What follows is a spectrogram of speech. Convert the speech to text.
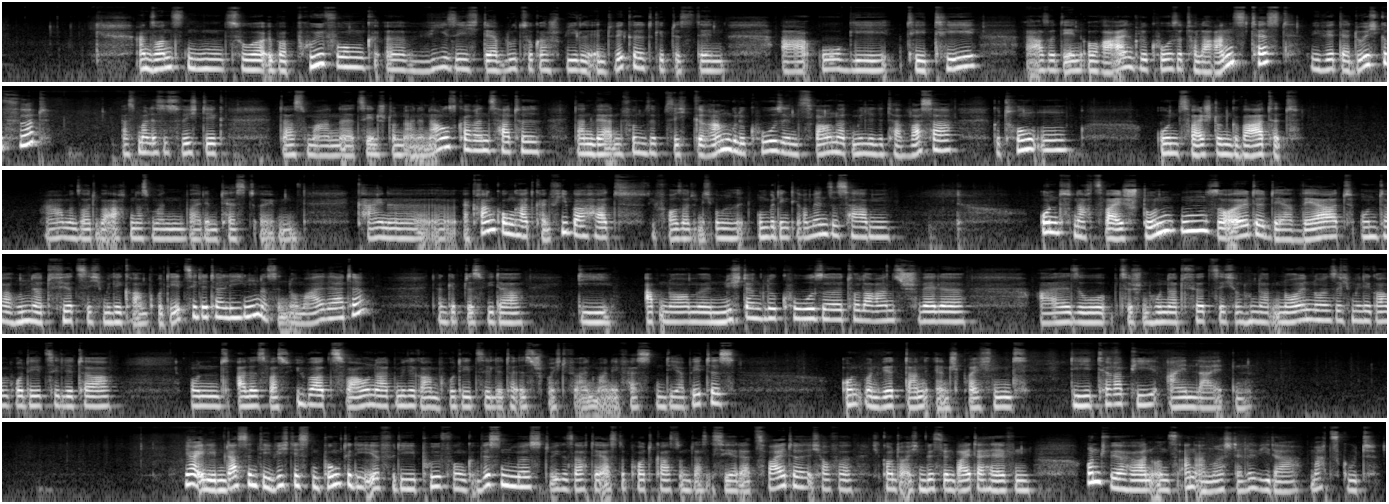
Ansonsten zur Überprüfung, äh, wie sich der Blutzuckerspiegel entwickelt, gibt es den AOGTT, also den oralen Glukosetoleranztest. Wie wird der durchgeführt? Erstmal ist es wichtig, dass man äh, 10 Stunden eine Nahrungskarenz hatte. Dann werden 75 Gramm Glukose in 200 Milliliter Wasser getrunken und zwei Stunden gewartet. Ja, man sollte beachten, dass man bei dem Test eben keine äh, Erkrankung hat, kein Fieber hat. Die Frau sollte nicht unbedingt ihre Menses haben. Und nach zwei Stunden sollte der Wert unter 140 Milligramm pro Deziliter liegen. Das sind Normalwerte. Dann gibt es wieder die abnorme Nüchtern-Glucose-Toleranzschwelle, also zwischen 140 und 199 Milligramm pro Deziliter. Und alles, was über 200 Milligramm pro Deziliter ist, spricht für einen manifesten Diabetes. Und man wird dann entsprechend die Therapie einleiten. Ja, ihr Lieben, das sind die wichtigsten Punkte, die ihr für die Prüfung wissen müsst. Wie gesagt, der erste Podcast und das ist hier der zweite. Ich hoffe, ich konnte euch ein bisschen weiterhelfen und wir hören uns an anderer Stelle wieder. Macht's gut.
